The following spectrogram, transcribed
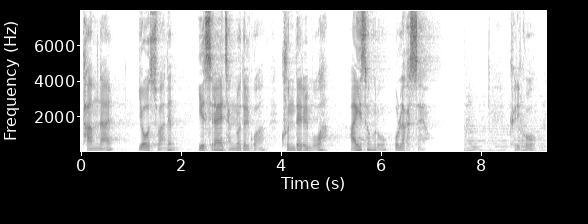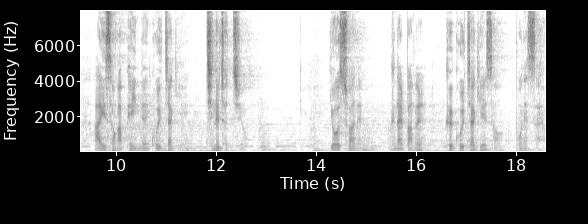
다음 날 여호수아는 이스라엘 장로들과 군대를 모아 아이성으로 올라갔어요. 그리고 아이성 앞에 있는 골짜기에 진을 쳤지요. 여호수아는 그날 밤을 그 골짜기에서 보냈어요.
